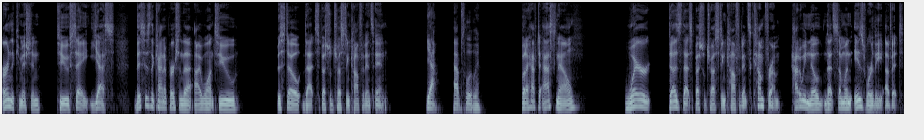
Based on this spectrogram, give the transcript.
earned the commission to say, yes, this is the kind of person that I want to bestow that special trust and confidence in. Yeah, absolutely. But I have to ask now, where does that special trust and confidence come from? How do we know that someone is worthy of it?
